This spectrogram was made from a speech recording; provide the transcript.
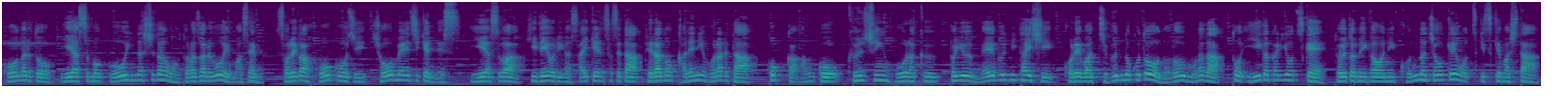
こうなると、家康も強引な手段を取らざるを得ません。それが宝光寺証明事件です。家康は、秀頼が再建させた寺の鐘に掘られた国家安康、君臣崩落という名文に対し、これは自分のことを呪うものだと言いがかりをつけ、豊臣側にこんな条件を突きつけました。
